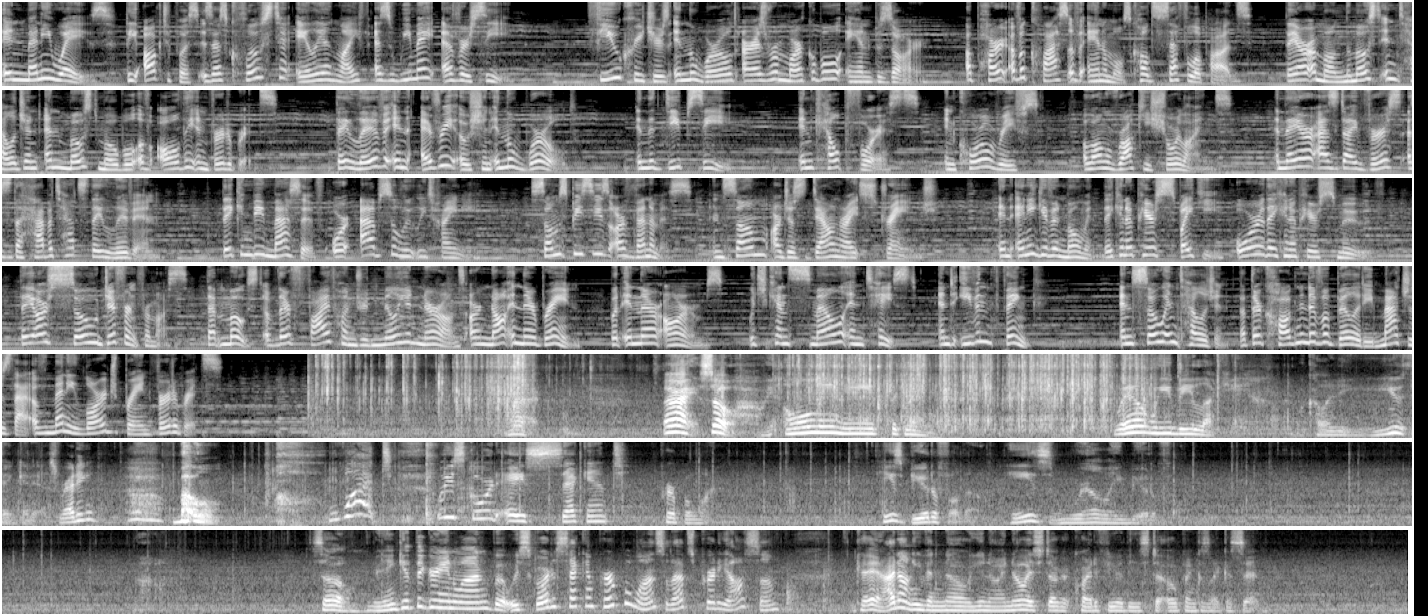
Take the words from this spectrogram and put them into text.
In many ways, the octopus is as close to alien life as we may ever see. Few creatures in the world are as remarkable and bizarre. A part of a class of animals called cephalopods, they are among the most intelligent and most mobile of all the invertebrates. They live in every ocean in the world, in the deep sea, in kelp forests, in coral reefs, along rocky shorelines, and they are as diverse as the habitats they live in. They can be massive or absolutely tiny. Some species are venomous, and some are just downright strange. In any given moment, they can appear spiky or they can appear smooth. They are so different from us that most of their 500 million neurons are not in their brain, but in their arms, which can smell and taste and even think. And so intelligent that their cognitive ability matches that of many large brained vertebrates. Alright. So we only need the green. Will we be lucky? What color do you think it is? Ready? Boom! what? We scored a second purple one. He's beautiful though. He's really beautiful. Wow. So, we didn't get the green one, but we scored a second purple one, so that's pretty awesome. Okay, I don't even know, you know, I know I still got quite a few of these to open because like I said,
